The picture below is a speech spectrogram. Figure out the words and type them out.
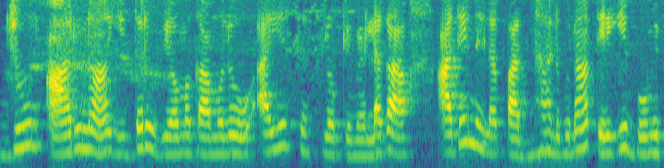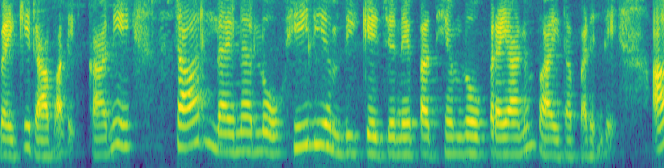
జూన్ ఆరున ఇద్దరు వ్యోమగాములు ఐఎస్ఎస్లోకి వెళ్ళగా అదే నెల పద్నాలుగున తిరిగి భూమిపైకి రావాలి. కానీ స్టార్ లైనర్లో హీలియం లీకేజ్ నేపథ్యంలో ప్రయాణం వాయిదా పడింది. ఆ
